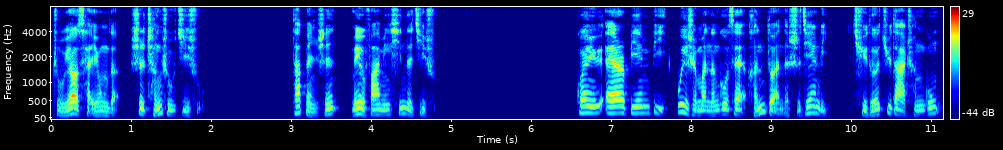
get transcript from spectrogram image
主要采用的是成熟技术，它本身没有发明新的技术。关于 Airbnb 为什么能够在很短的时间里取得巨大成功，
